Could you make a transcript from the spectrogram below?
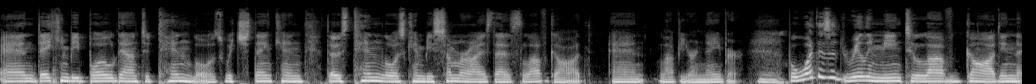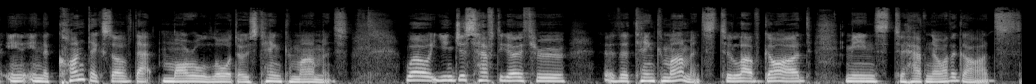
and they can be boiled down to 10 laws, which then can, those 10 laws can be summarized as love God and love your neighbor. Hmm. But what does it really mean to love God in the, in, in the context of that moral law, those 10 commandments? Well, you just have to go through the Ten Commandments. To love God means to have no other gods,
